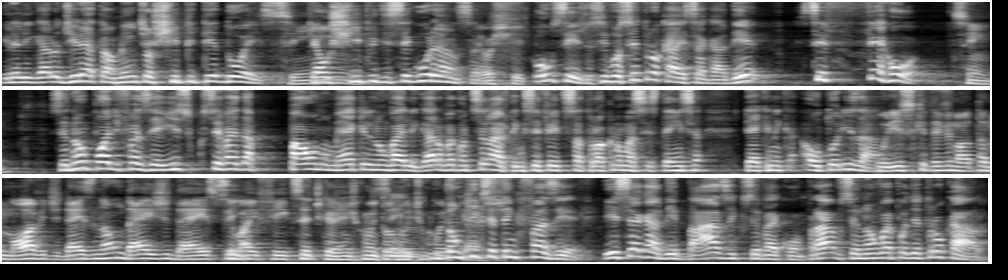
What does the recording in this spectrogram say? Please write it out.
ele é ligado diretamente ao chip T2, Sim. que é o chip de segurança. É o chip. Ou seja, se você trocar esse HD, você ferrou. Sim. Você não pode fazer isso porque você vai dar pau no Mac, ele não vai ligar, não vai acontecer nada. Tem que ser feita essa troca numa assistência técnica autorizada. Por isso que teve nota 9 de 10, não 10 de 10 pelo iFixit que a gente comentou Sim. no último Então o que, que podcast. você tem que fazer? Esse HD base que você vai comprar, você não vai poder trocá-lo.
